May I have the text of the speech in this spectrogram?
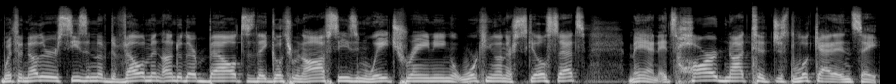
with another season of development under their belts as they go through an offseason, weight training, working on their skill sets. Man, it's hard not to just look at it and say,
